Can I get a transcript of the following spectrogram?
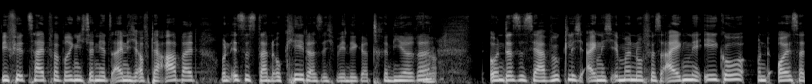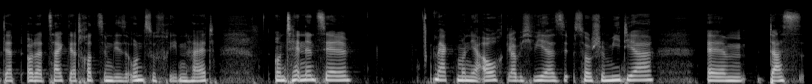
Wie viel Zeit verbringe ich denn jetzt eigentlich auf der Arbeit und ist es dann okay, dass ich weniger trainiere? Ja. Und das ist ja wirklich eigentlich immer nur fürs eigene Ego und äußert ja oder zeigt ja trotzdem diese Unzufriedenheit. Und tendenziell merkt man ja auch, glaube ich, via Social Media, ähm, dass,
